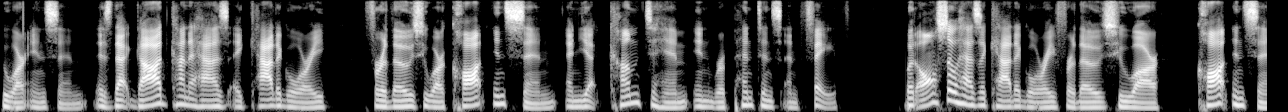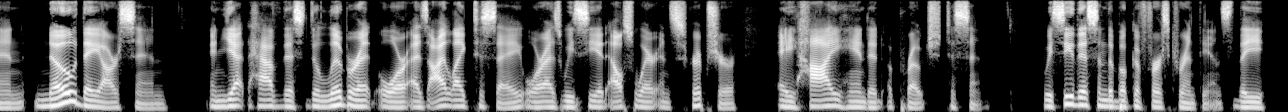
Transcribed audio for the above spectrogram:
who are in sin, is that God kind of has a category for those who are caught in sin and yet come to Him in repentance and faith, but also has a category for those who are caught in sin, know they are sin, and yet have this deliberate, or as I like to say, or as we see it elsewhere in Scripture, a high handed approach to sin. We see this in the book of First Corinthians. The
